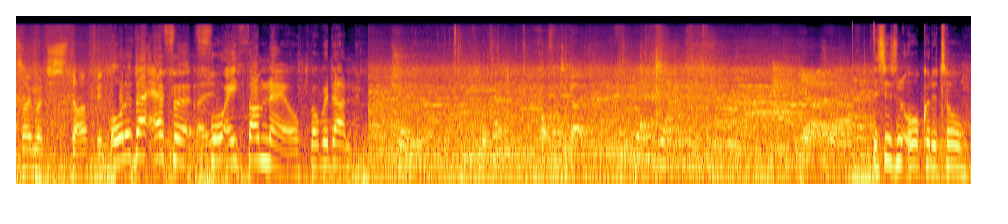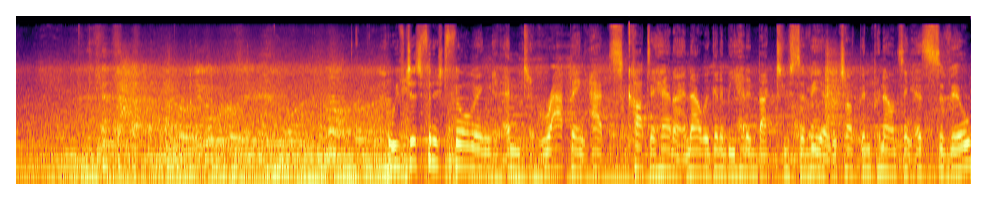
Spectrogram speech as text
so much stuff in. All of that effort for a thumbnail, but we're done. This isn't awkward at all. We've just finished filming and wrapping at Cartagena, and now we're going to be headed back to Sevilla, which I've been pronouncing as Seville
